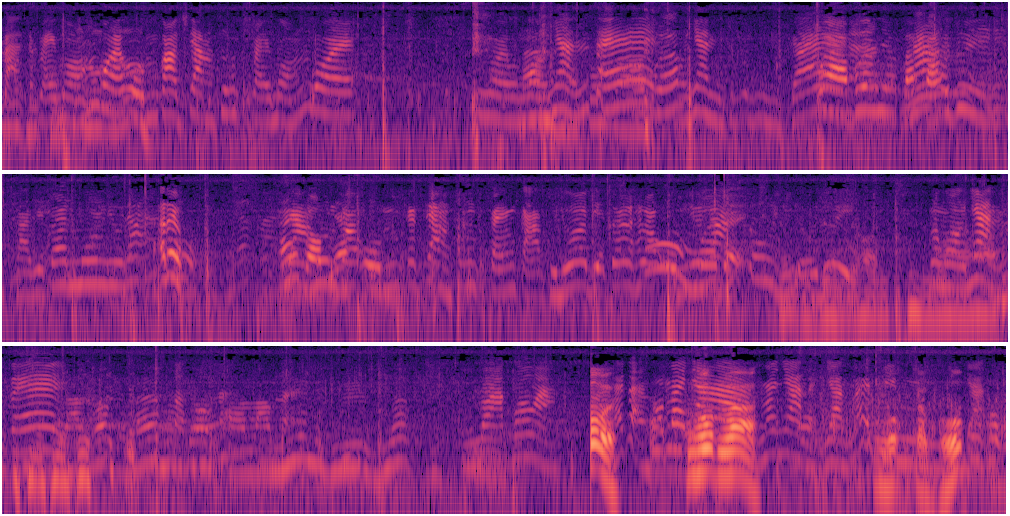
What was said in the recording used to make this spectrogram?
làm cả cái bài món rồi ôm con chẳng cái bài món rồi rồi nhà nó té món nhà cái Qua bữa nha, bác. gì? Cả thì con mua như đó. À đều. nhà mua con ôm cái chẳng thương cái cả của đứa để tôi lao ôm như đó mà món nhà nó té mà con à? Ngộp ngộp à? ngộp cả hộp.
